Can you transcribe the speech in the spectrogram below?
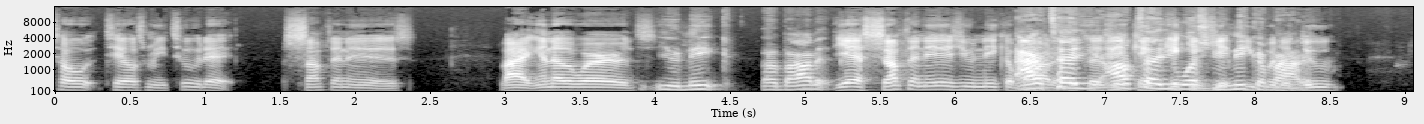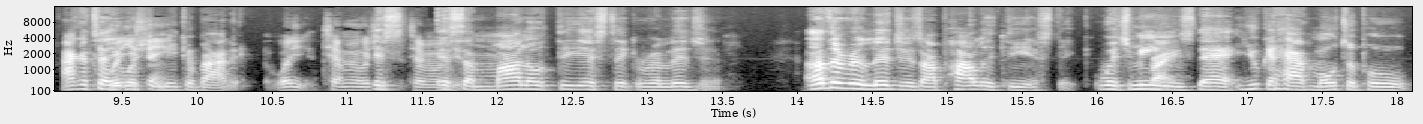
told tells me too that something is like in other words unique about it. yes something is unique I'll about tell it you- because I'll it can, tell you what's unique about it. do I can tell What you what's think? unique about it. what do you tell me what you It's tell me what it's you, a monotheistic religion. Other religions are polytheistic, which means that you can have multiple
